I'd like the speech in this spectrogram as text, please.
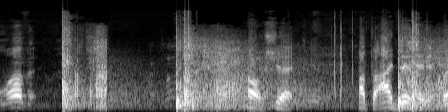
Love it. Oh shit. I thought I did hit it, but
